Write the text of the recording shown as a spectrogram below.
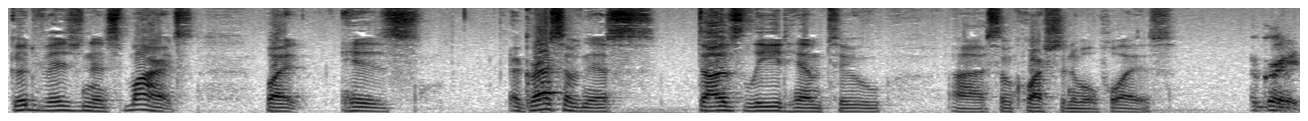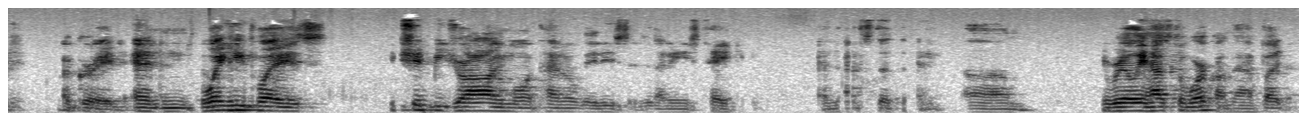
good vision and smarts, but his aggressiveness does lead him to uh, some questionable plays. Agreed, agreed. And the way he plays, he should be drawing more penalties than he's taking, and that's the thing. Um, he really has to work on that, but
